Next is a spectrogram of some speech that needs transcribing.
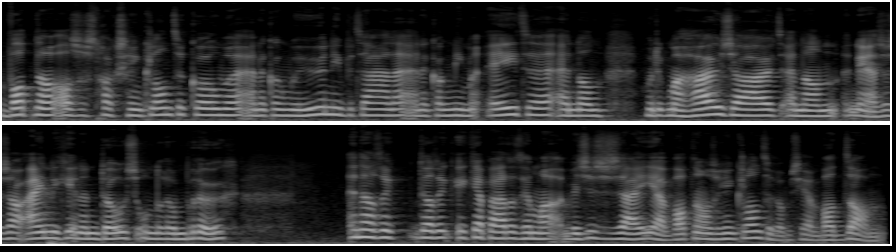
wat nou als er straks geen klanten komen en dan kan ik mijn huur niet betalen en dan kan ik niet meer eten en dan moet ik mijn huis uit en dan, nou ja, ze zou eindigen in een doos onder een brug. En dat ik, dat ik, ik heb haar dat helemaal, weet je, ze zei, ja, wat nou als er geen klanten komen? Ja, wat dan?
